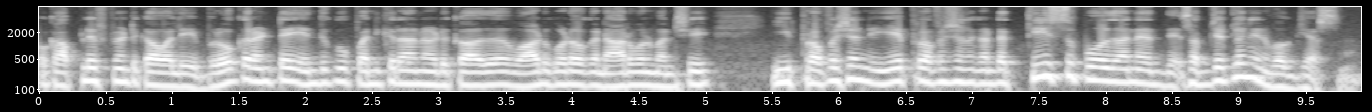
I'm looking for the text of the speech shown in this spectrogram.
ఒక అప్లిఫ్ట్మెంట్ కావాలి. బ్రోకర్ అంటే ఎందుకు పనికిరానాడు కాదు వాడు కూడా ఒక నార్మల్ మనిషి. ఈ ప్రొఫెషన్ ఏ ప్రొఫెషన్ కంటే తీసిపోదు అనే సబ్జెక్ట్లో నేను వర్క్ చేస్తున్నాను.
